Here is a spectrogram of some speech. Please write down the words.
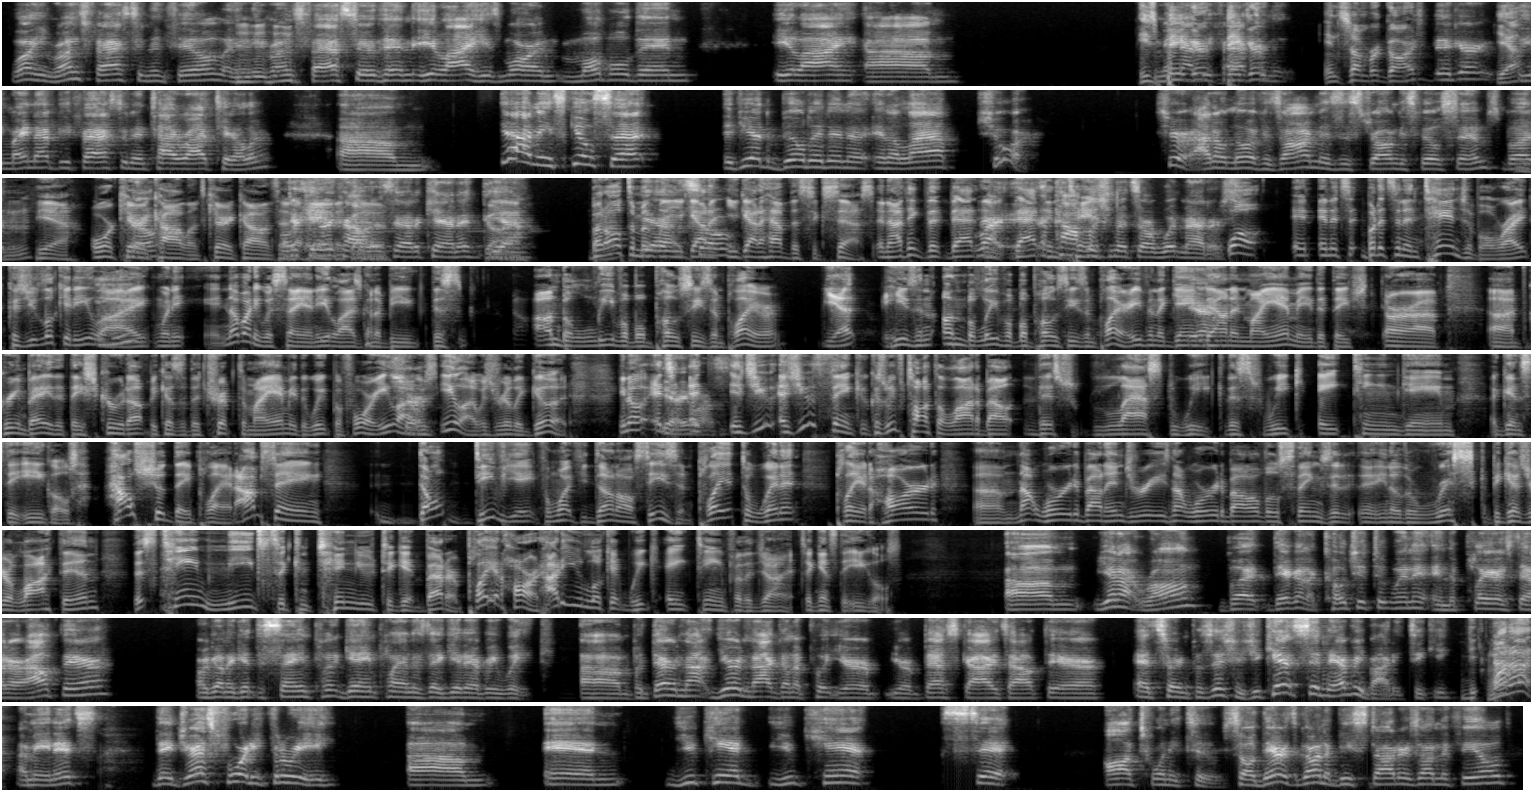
well, he runs faster than Phil, and he Mhm. runs faster than Eli. He's more mobile than Eli. Um, He's bigger, be bigger than- in some regard. bigger. Yeah. He might not be faster than Tyrod Taylor. Um, yeah, I mean, skill set. If you had to build it in a in a lab, sure. Sure. I don't know if his arm is as strong as Phil Simms, but Mhm. Yeah, or Kerry No. Collins. Kerry Collins had or a Kerry cannon, too. Collins had a cannon. Go yeah. ahead. But ultimately, Yeah, you got to so- you got to have the success, and I think that that Right. that intangible. Accomplishments are what matters. Well, and, and it's but it's an intangible, right? Because you look at Eli Mm-hmm. when he nobody was saying Eli's going to be this unbelievable postseason player. Yet he's an unbelievable postseason player. Even the game Yeah. down in Miami that they or uh, uh, Green Bay that they screwed up because of the trip to Miami the week before. Eli Sure. was Eli was really good. You know, it's, Yeah, it- you as you think because we've talked a lot about this last week, this week eighteen game against the Eagles. How should they play it? I'm saying don't deviate from what you've done all season. Play it to win it. Play it hard. Um, not worried about injuries. Not worried about all those things that uh, you know the risk because you're locked in. This team needs to continue to get better. Play it hard. How do you look at Week 18 for the Giants against the Eagles? Um, you're not wrong, but they're going to coach it to win it, and the players that are out there are going to get the same game plan as they get every week. Um, but they're not. You're not going to put your your best guys out there at certain positions. You can't sit everybody, Tiki. Why not? I mean, it's they dress 43, um, and you can't you can't sit all 22. So there's going to be starters on the field.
